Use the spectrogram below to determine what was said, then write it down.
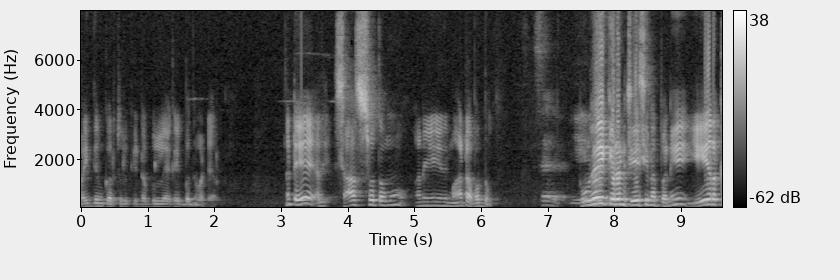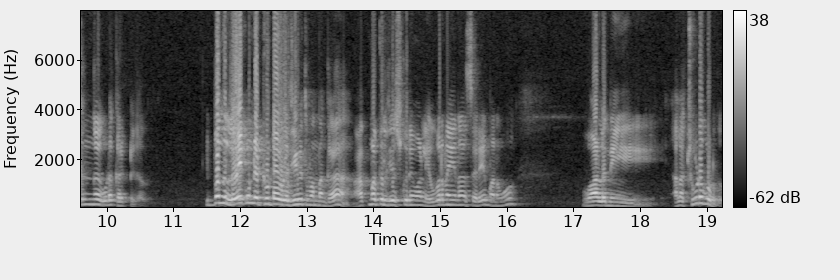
వైద్యం ఖర్చులకి డబ్బులు లేక ఇబ్బంది పడ్డారు. అంటే అది శాశ్వతము అనేది మాట అబద్ధం. ఉదయ్ కిరణ్ చేసిన పని ఏ రకంగా కూడా కరెక్ట్ కాదు. ఇబ్బందులు లేకుండా ఎట్లుంటాయి వాళ్ళ జీవితం అన్నాక? ఆత్మహత్యలు చేసుకునే వాళ్ళని ఎవరినైనా సరే మనము వాళ్ళని అలా చూడకూడదు.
